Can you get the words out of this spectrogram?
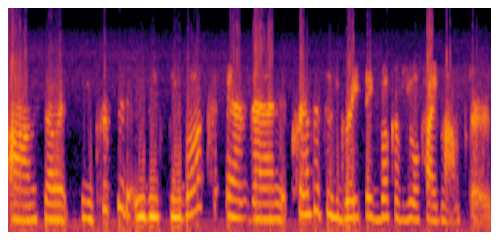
Um, so it's the Cryptid ABC book, and then Krampus's Great Big Book of Yuletide Monsters.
